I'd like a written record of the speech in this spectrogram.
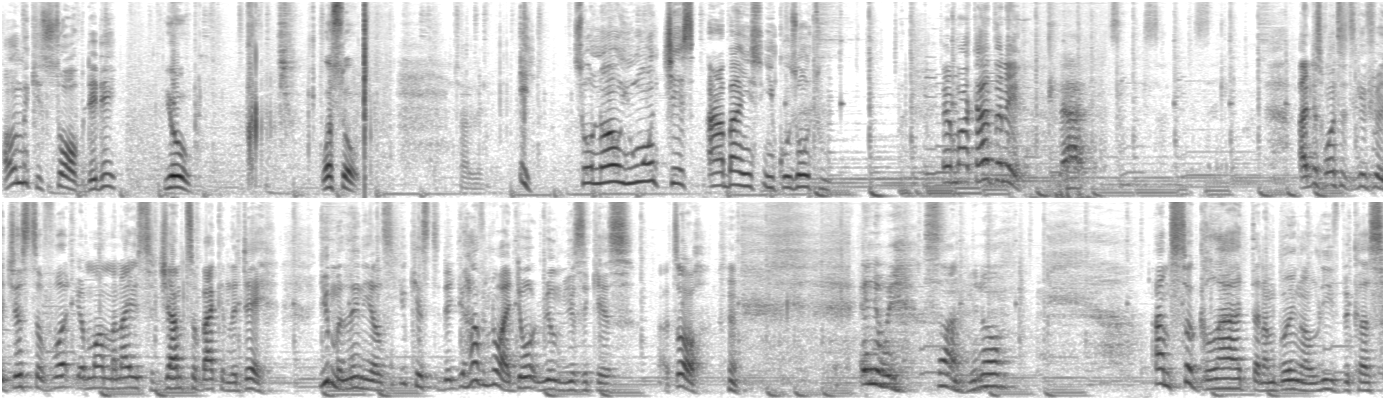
I want make it solve, Dede. Yo, what's up? Charlie. Hey, so now you want chase Araba in, in Kozon too? Hey, Mark Anthony. Dad. I just wanted to give you a gist of what your mom and I used to jam to back in the day. You millennials, you kids today, you have no idea what real music is. At all. anyway, son, you know, I'm so glad that I'm going on leave because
